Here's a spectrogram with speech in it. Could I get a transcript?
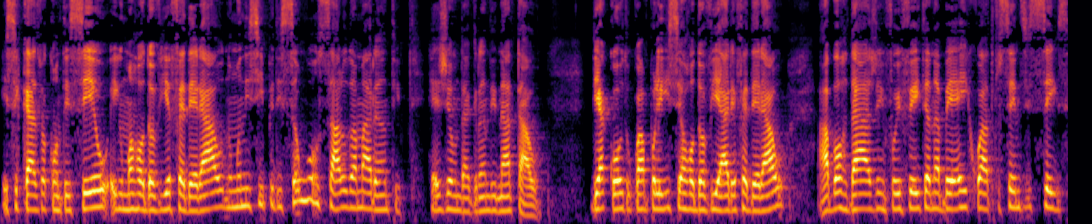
Esse caso aconteceu em uma rodovia federal no município de São Gonçalo do Amarante, região da Grande Natal. De acordo com a Polícia Rodoviária Federal, a abordagem foi feita na BR-406,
